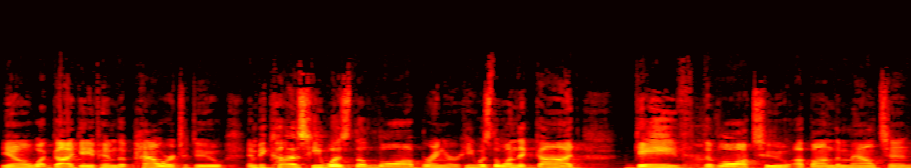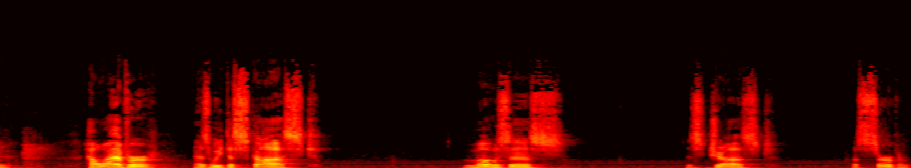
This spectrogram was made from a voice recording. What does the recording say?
you know, what God gave him the power to do, and because he was the law bringer. He was the one that God gave the law to up on the mountain. However, as we discussed, Moses is just a servant,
